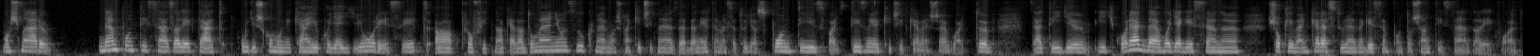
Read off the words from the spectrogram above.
Most már nem pont 10%, tehát úgy is kommunikáljuk, hogy egy jó részét a profitnak eladományozzuk, mert most már kicsit nehezebben értelmezhető, hogy az pont 10, vagy 10-nél kicsit kevesebb, vagy több, tehát így, így korrekt, de hogy egészen sok éven keresztül ez egészen pontosan 10% volt.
